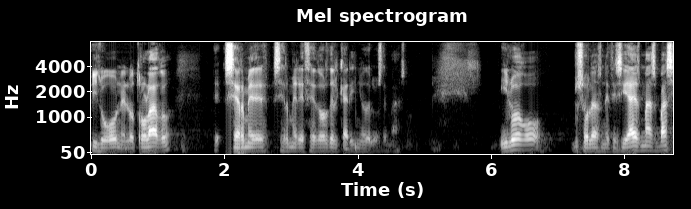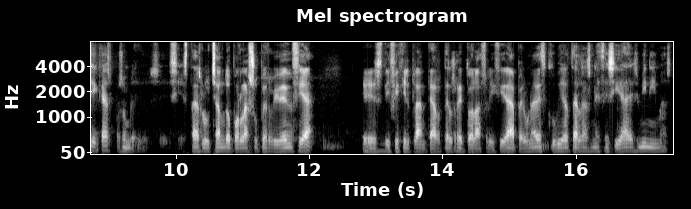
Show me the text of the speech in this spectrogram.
Y luego en el otro lado, eh, ser, ser merecedor del cariño de los demás. Y luego, sobre las necesidades más básicas, pues hombre, si, estás luchando por la supervivencia, es difícil plantearte el reto de la felicidad, pero una vez cubiertas las necesidades mínimas,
